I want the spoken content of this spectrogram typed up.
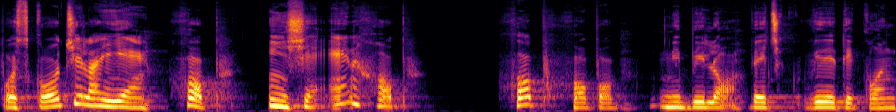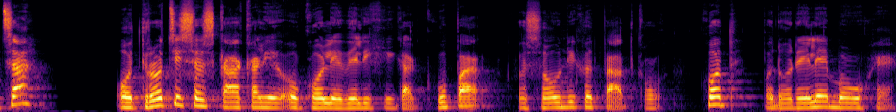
Poskočila je, hop in še en hop, hop, hopom, ni bilo več videti konca. Otroci so skakali okoli velikega kupa kosovnih odpadkov, kot ponorele bolhe.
